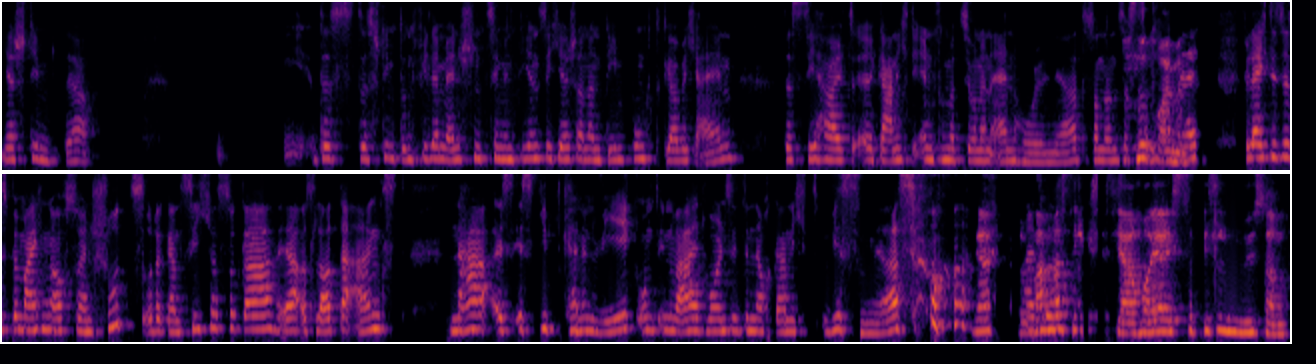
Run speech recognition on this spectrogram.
Ja, stimmt, ja. Das, das stimmt. Und viele Menschen zementieren sich ja schon an dem Punkt, glaube ich, ein, dass sie halt äh, gar nicht die Informationen einholen, ja, sondern das nur träumen. Vielleicht, vielleicht, ist es bei manchen auch so ein Schutz oder ganz sicher sogar, ja, aus lauter Angst, na, es, es gibt keinen Weg und in Wahrheit wollen sie den auch gar nicht wissen, ja. So. Ja, also, machen wir es nächstes Jahr. Heuer ist es ein bisschen mühsam.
